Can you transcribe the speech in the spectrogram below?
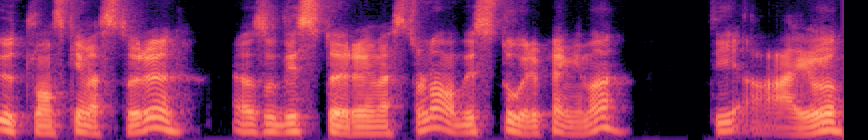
utenlandske investorer, altså de større investorene, de store pengene, de er jo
